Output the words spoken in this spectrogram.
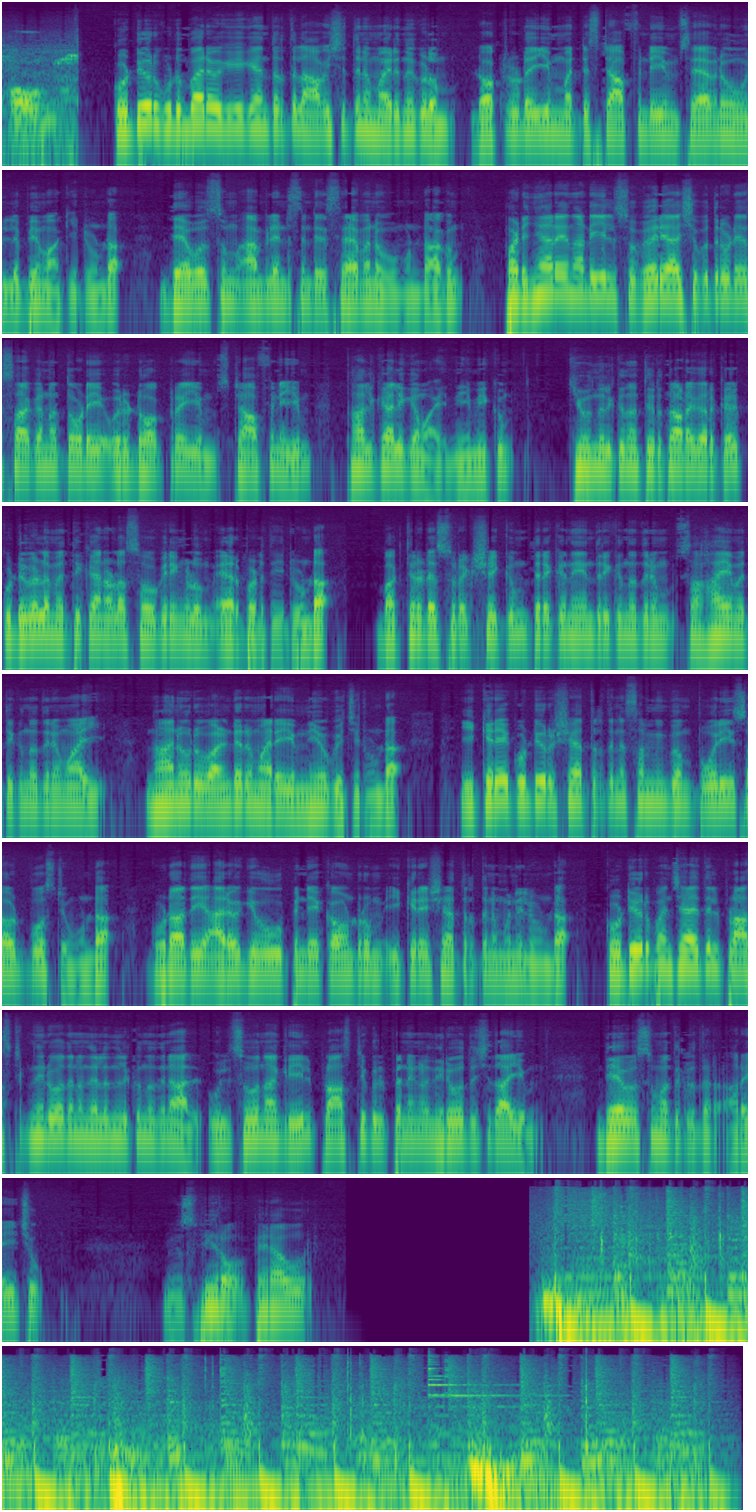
പോവും. കൊട്ടിയൂർ കുടുംബാരോഗ്യ കേന്ദ്രത്തിൽ ആവശ്യത്തിന് മരുന്നുകളും ഡോക്ടറുടെയും മറ്റ് സ്റ്റാഫിന്റെയും സേവനവും ലഭ്യമാക്കിയിട്ടുണ്ട്. ദേവസ്വം ആംബുലൻസിന്റെ സേവനവും ഉണ്ടാകും. പടിഞ്ഞാറേ നടയിൽ സ്വകാര്യ ആശുപത്രിയുടെ സഹകരണത്തോടെ ഒരു ഡോക്ടറെയും സ്റ്റാഫിനെയും താൽക്കാലികമായി നിയമിക്കും. ക്യൂ നിൽക്കുന്ന തീർത്ഥാടകർക്ക് കുടിവെള്ളം എത്തിക്കാനുള്ള സൗകര്യങ്ങളും ഏർപ്പെടുത്തിയിട്ടുണ്ട്. ഭക്തരുടെ സുരക്ഷയ്ക്കും തിരക്ക് നിയന്ത്രിക്കുന്നതിനും സഹായമെത്തിക്കുന്നതിനുമായി നാനൂറ് വളണ്ടിയർമാരെയും നിയോഗിച്ചിട്ടുണ്ട്. ഇക്കരെ കുട്ടിയൂർ ക്ഷേത്രത്തിന് സമീപം പോലീസ് ഔട്ട് പോസ്റ്റും ഉണ്ട്. കൂടാതെ ആരോഗ്യവകുപ്പിന്റെ കൗണ്ടറും ഇക്കരെ ക്ഷേത്രത്തിന് മുന്നിലുണ്ട്. കൊട്ടിയൂർ പഞ്ചായത്തിൽ പ്ലാസ്റ്റിക് നിരോധനം നിലനിൽക്കുന്നതിനാൽ ഉത്സവനഗരിയിൽ പ്ലാസ്റ്റിക് ഉൽപ്പന്നങ്ങൾ നിരോധിച്ചതായും ദേവസ്വം അധികൃതർ അറിയിച്ചു. News bureau Peravoor.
